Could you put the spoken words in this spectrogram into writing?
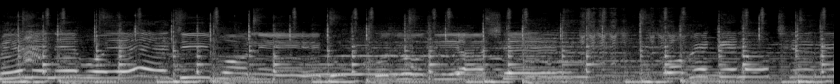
মেনে নেব এ জীবনে দুঃখ যদি আসে। তবে কেন ছেড়ে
